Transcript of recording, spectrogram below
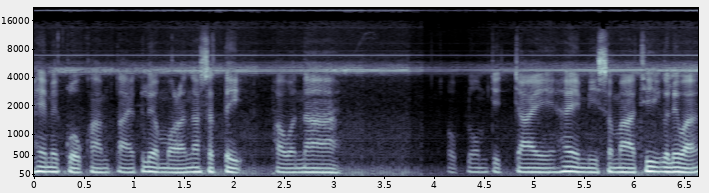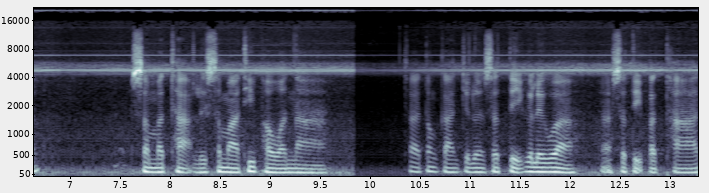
ให้ไม่กลัวความตายก็เรียกมรณสติภาวนา อบรมจิตใจให้มีสมาธิก็เรียกว่า สมถะหรือสมาธิภาวนา ถ้าต้องการเจริญสติก็เรียกว่าสติปัฏฐาน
